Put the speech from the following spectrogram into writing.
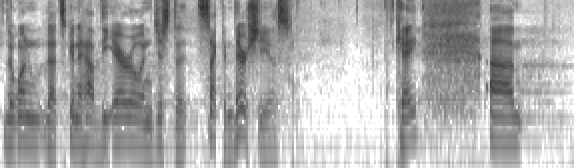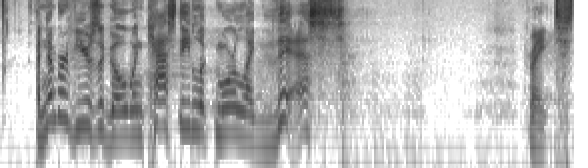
the one that's going to have the arrow in just a second. There she is. Okay? Um, a number of years ago, when Cassidy looked more like this, right,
